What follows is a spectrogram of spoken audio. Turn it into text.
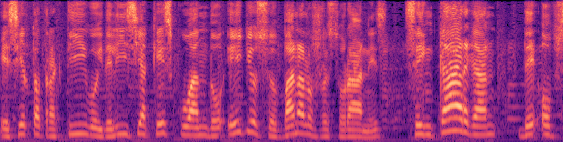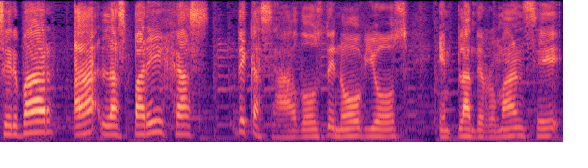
eh, cierto atractivo y delicia, que es cuando ellos van a los restaurantes, se encargan de observar a las parejas de casados, de novios, en plan de romance,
